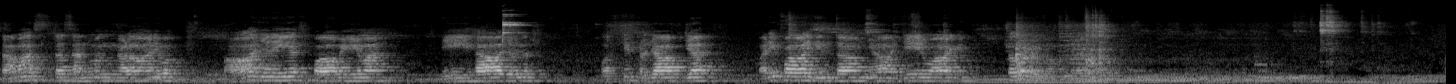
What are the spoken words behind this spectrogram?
ಸಮಸ್ತ. ಸನ್ಮಂಗಳಾನಿವ. ಆಂಜನೇಯ ಸ್ವಾಮಿನವ. ದೇಹಾಜನ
